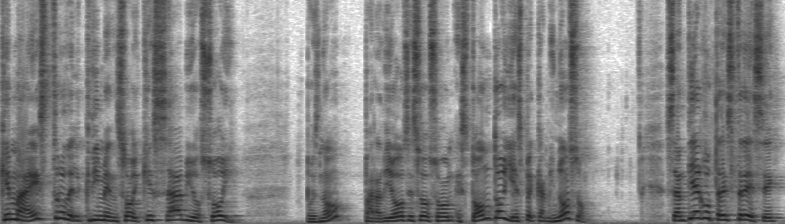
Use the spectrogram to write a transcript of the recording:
qué maestro del crimen soy, qué sabio soy. Pues no, para Dios eso son, es tonto y es pecaminoso. Santiago 3:13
